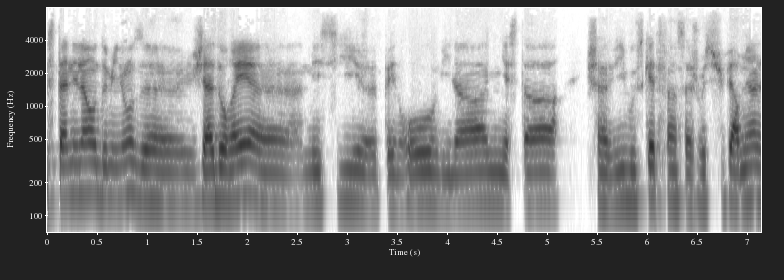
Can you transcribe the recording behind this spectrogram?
cette année-là en 2011, euh, j'ai adoré. Euh, Messi, euh, Pedro, Villa, Iniesta, Xavi, Busquets, enfin ça jouait super bien.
